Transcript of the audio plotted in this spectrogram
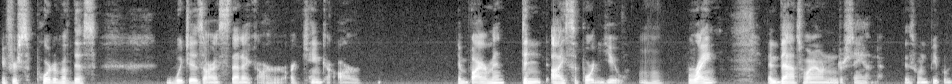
if you're supportive of this, which is our aesthetic, our our kink, our environment, then I support you, Mm-hmm. right? And that's what I don't understand is when people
